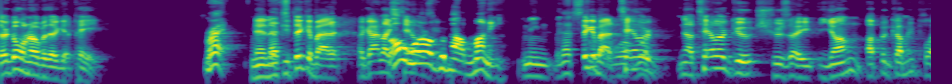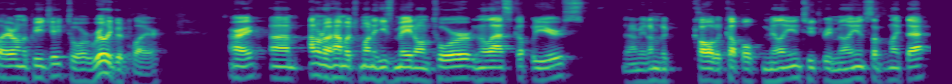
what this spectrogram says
they're going over there to get paid. Right. I mean, And if you think about it, a guy like whole Taylor, world's about money. I mean, that's think about it. the world Taylor now Taylor Gooch, who's a young up and coming player on the PGA Tour, really good player. All right, um, I don't know how much money he's made on tour in the last couple of years. I mean, I'm going to call it a couple million, two, three million, something like that.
